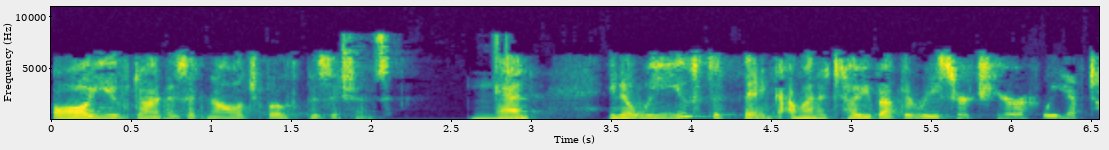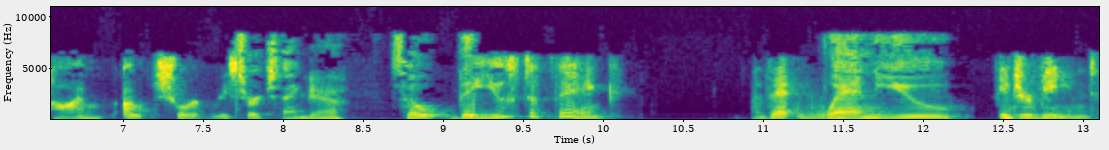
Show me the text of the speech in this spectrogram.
All you've done is acknowledge both positions. Mm. And, you know, we used to think, I want to tell you about the research here if we have time, a short research thing. Yeah. So they used to think that when you intervened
